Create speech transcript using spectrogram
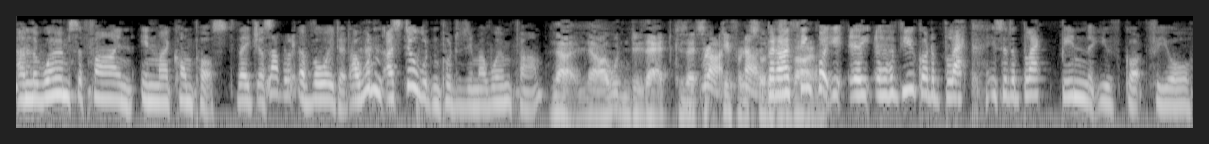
And the worms are fine in my compost. They just Lovely. avoid it. I wouldn't, I still wouldn't put it in my worm farm. No, no, I wouldn't do that because that's a different no. sort But of But I think what you, uh, have you got a black, is it a black bin that you've got for your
